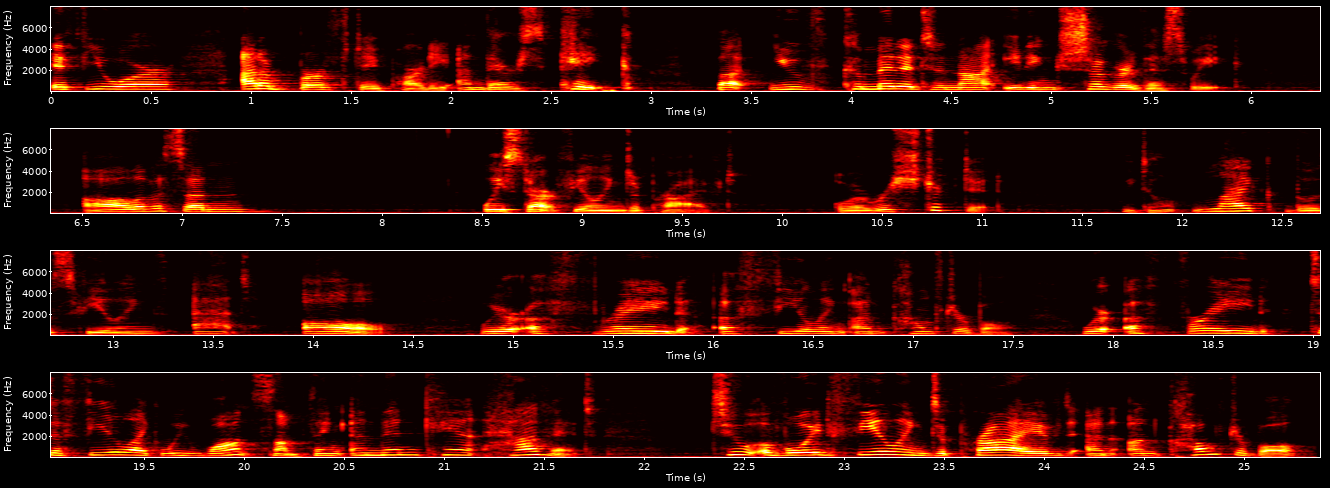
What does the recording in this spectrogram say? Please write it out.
If you are at a birthday party and there's cake, but you've committed to not eating sugar this week, all of a sudden we start feeling deprived or restricted. We don't like those feelings at all. We're afraid of feeling uncomfortable. We're afraid to feel like we want something and then can't have it. To avoid feeling deprived and uncomfortable,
